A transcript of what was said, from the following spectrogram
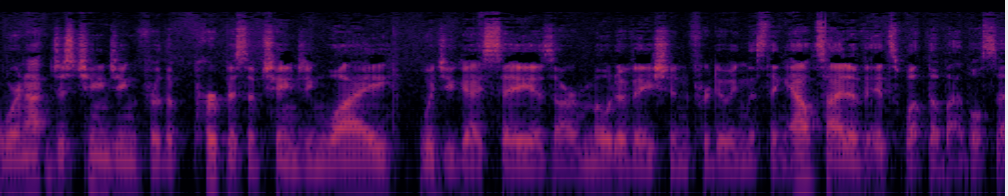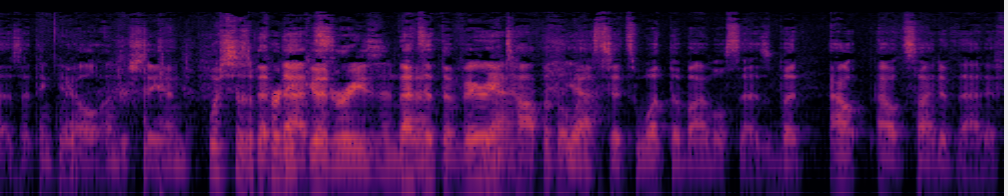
we're not just changing for the purpose of changing. Why would you guys say is our motivation for doing this thing outside of it's what the Bible says? I think we Yeah. all understand, Which is a pretty good reason, That's but- at the very Yeah, top of the yeah. list. It's what the Bible says. But out outside of that, if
